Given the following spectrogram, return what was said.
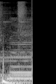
Christmas.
